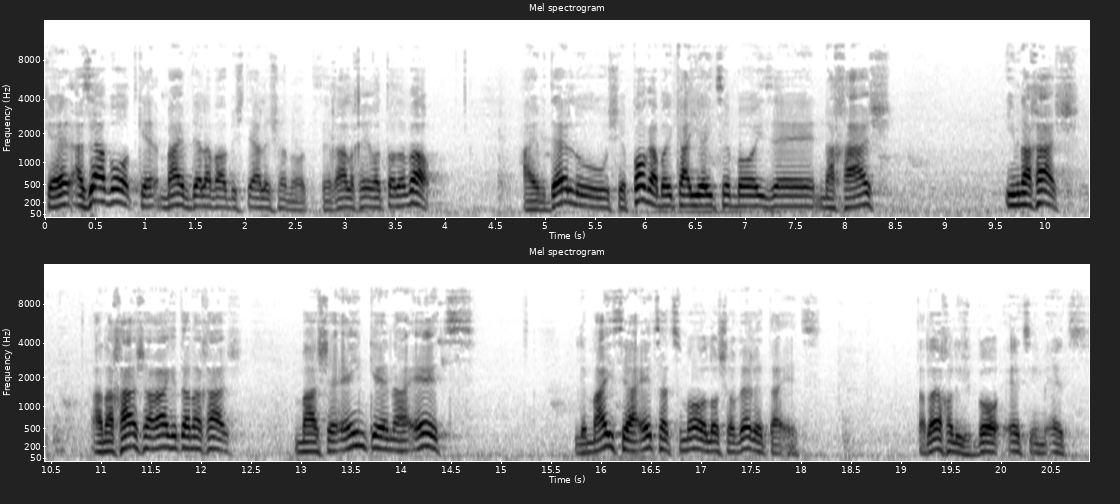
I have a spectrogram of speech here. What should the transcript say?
כן, אז זה אבות, כן, מה ההבדל אבל בשתי הלשונות? זה רע לכם אותו דבר. ההבדל הוא שפוגע בוי כיוצא בוי זה נחש עם נחש. הנחש הרג את הנחש. מה שאין כן העץ, למעשה העץ עצמו לא שובר את העץ. אתה לא יכול לשבור עץ עם עץ.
